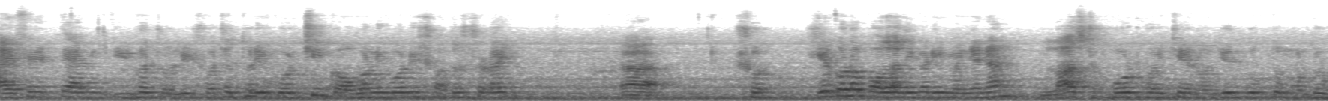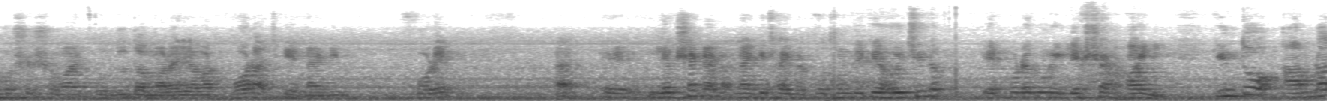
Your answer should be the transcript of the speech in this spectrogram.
আইএফএতে আমি দীর্ঘ চল্লিশ বছর ধরেই করছি গভর্নিং বডির সদস্যরাই যে কোনো পদাধিকারী মেনে নেন। লাস্ট ভোট হয়েছে রঞ্জিত গুপ্ত মন্ডু ঘোষের সময় পদ্মুতা মারা যাওয়ার পর আজকে নাইনটি ফোরে ইলেকশনটা নাইনটি ফাইভের প্রথম দিকে হয়েছিল এরপরে কোনো ইলেকশন হয়নি। কিন্তু আমরা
